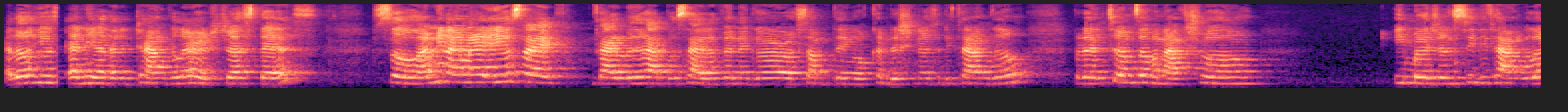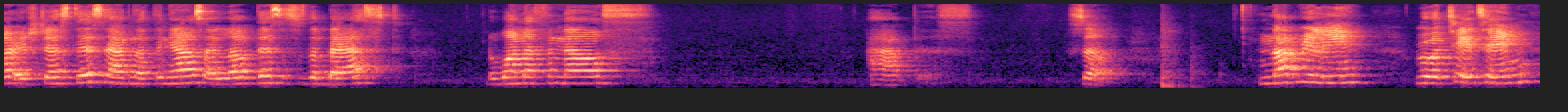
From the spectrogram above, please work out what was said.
I don't use any other detangler, it's just this. So I mean I might use like diluted apple cider vinegar or something or conditioner to detangle but in terms of an actual emergency detangler, it's just this. I have nothing else. I love this. This is the best. The one nothing else. I have this. So, not really rotating,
